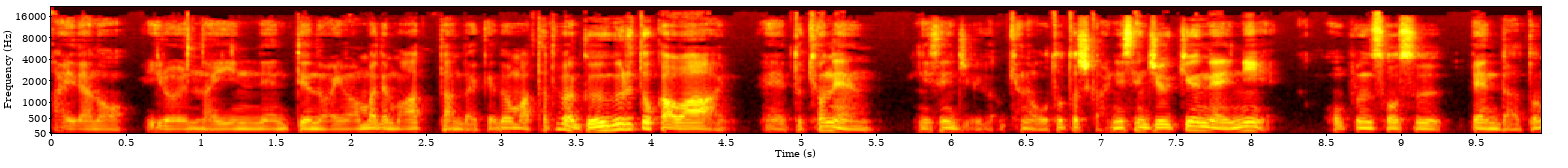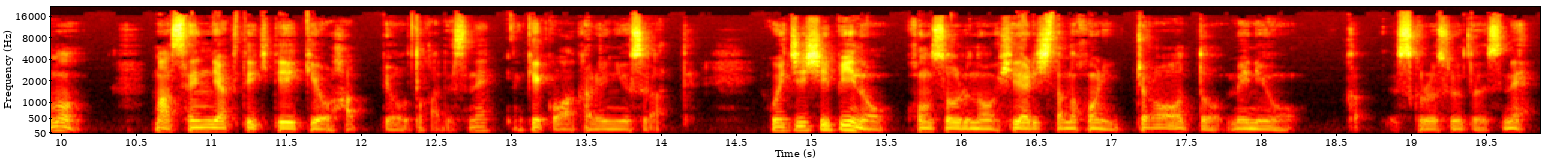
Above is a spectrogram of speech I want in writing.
間のいろいろな因縁っていうのは今までもあったんだけど、まあ例えば Google とかは、えっ、と去年、2010、去年、一昨年か、2019年にオープンソースベンダーとのまあ戦略的提携を発表とかですね。結構明るいニュースがあって。これ GCP のコンソールの左下の方にちょろーっとメニューをスクロールするとですね、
